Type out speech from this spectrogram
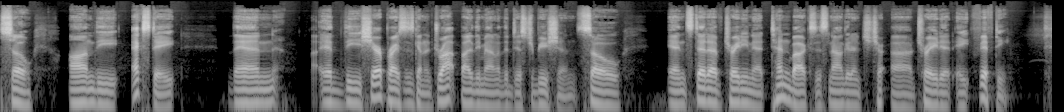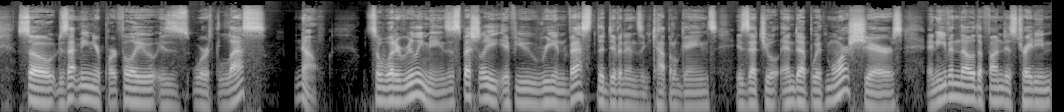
So on the X date, then uh, the share price is going to drop by the amount of the distribution. So instead of trading at 10 bucks, it's now going to uh, trade at 850. So, does that mean your portfolio is worth less? No. So, what it really means, especially if you reinvest the dividends and capital gains, is that you'll end up with more shares. And even though the fund is trading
